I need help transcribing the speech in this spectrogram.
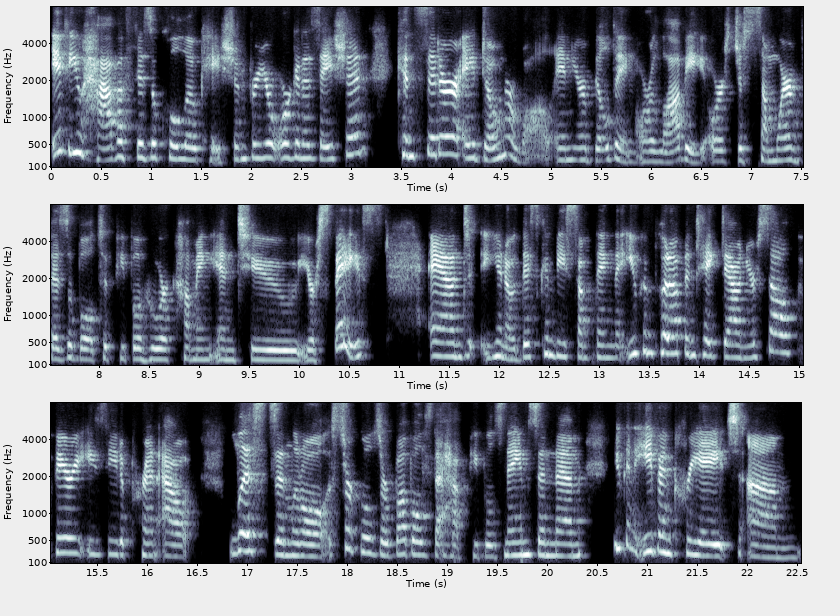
If you have a physical location for your organization, consider a donor wall in your building or lobby or just somewhere visible to people who are coming into your space and, you know, this can be something that you can put up and take down yourself. Very easy to print out lists and little circles or bubbles that have people's names in them. You can even create um,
